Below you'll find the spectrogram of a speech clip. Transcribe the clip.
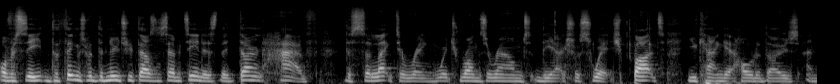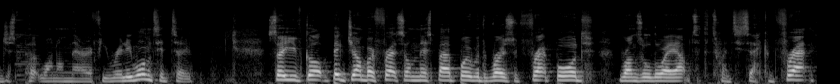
Obviously, the things with the new 2017 is they don't have the selector ring, which runs around the actual switch, but you can get hold of those and just put one on there if you really wanted to. So you've got big jumbo frets on this bad boy with the rosewood fretboard, runs all the way up to the 22nd fret.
